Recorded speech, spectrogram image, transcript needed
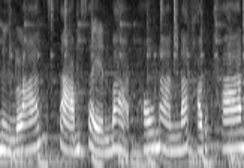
1ล้าน3แสนบาทเท่านั้นนะคะทุกท่าน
